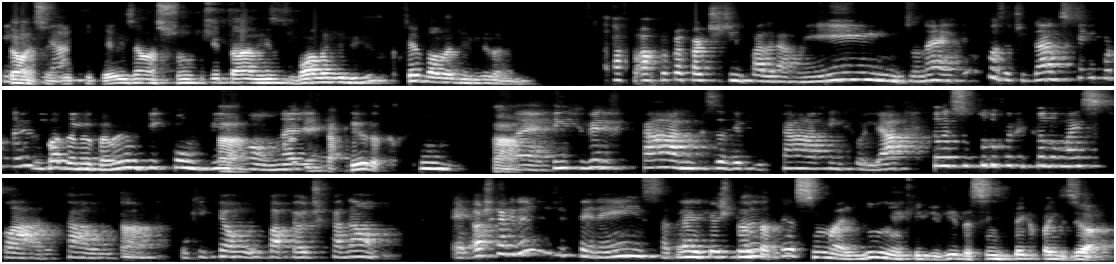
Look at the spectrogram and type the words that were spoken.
Então, essa liquidez é um assunto que está ali, bola dividida, o que é bola dividida ali? A, a, própria parte de enquadramento, né? Tem algumas atividades que é importante que, que convivam, ah, né? Carteira? Com, Tá. Né? Tem que verificar, não precisa replicar, tem que olhar. Então, isso tudo foi ficando mais claro, tá? O, tá. o que, que, é o, o, papel de cada um. É, eu acho que a grande diferença. É, que eu te pergunto, até assim, uma linha que divida, assim, tem que para dizer, ó,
